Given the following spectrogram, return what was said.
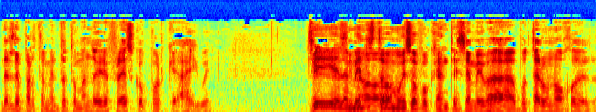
del departamento tomando aire fresco porque, ay, güey. Sí, el Si ambiente no, estaba muy sofocante. Se me iba a botar un ojo del,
